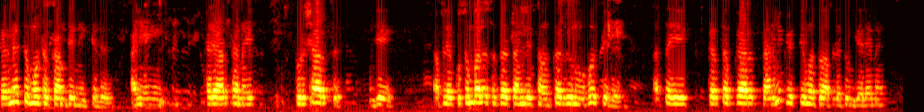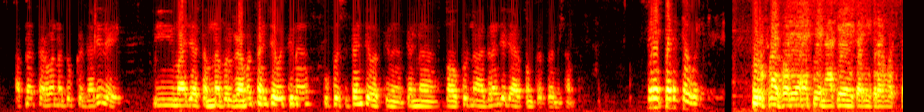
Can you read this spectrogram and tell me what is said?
करण्याचं मोठं काम त्यांनी केलं. आणि खऱ्या अर्थानं एक पुरुषार्थ म्हणजे आपल्या कुटुंबाला सुद्धा चांगले संस्कार देऊन उभं केलं असं एक कर्तबगार धार्मिक व्यक्तिमत्व आपल्यातून गेल्यानं आपल्या सर्वांना दुःख झालेलं आहे. मी माझ्या समनापूर ग्रामस्थांच्या वतीनं उपस्थितांच्या वतीनं त्यांना भावपूर्ण आदरांजली अर्पण करतो आणि सांगतो सुरेश परिवाराचे नातेवाईक आणि ग्रामस्थ.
